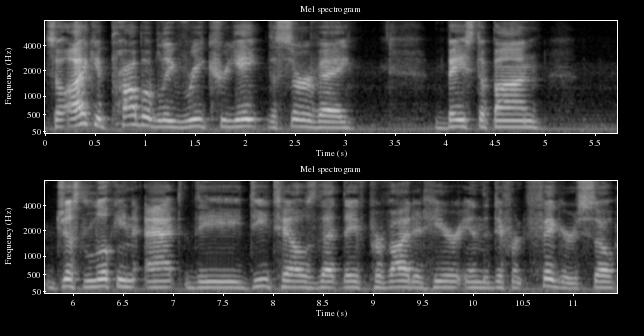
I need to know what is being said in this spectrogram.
So I could probably recreate the survey based upon just looking at the details that they've provided here in the different figures. So,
